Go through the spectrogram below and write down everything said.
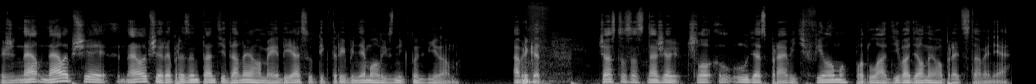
vieš, naj, najlepšie, najlepšie reprezentanti daného média sú tí, ktorí by nemohli vzniknúť v inom. Napríklad, často sa snažia člo, ľudia spraviť film podľa divadelného predstavenia,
